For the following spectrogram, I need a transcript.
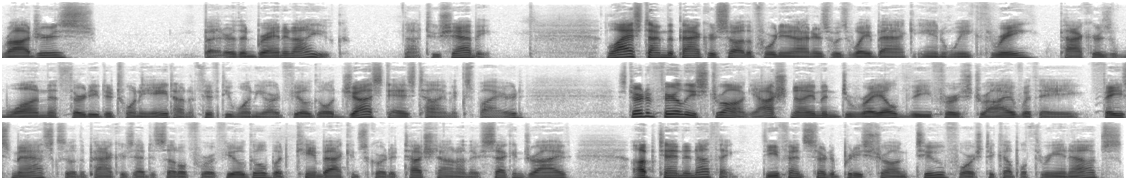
Rodgers better than Brandon Aiyuk. Not too shabby. Last time the Packers saw the 49ers was way back in week 3. Packers won 30 to 28 on a 51-yard field goal just as time expired. Started fairly strong. Josh Nijman derailed the first drive with a face mask, so the Packers had to settle for a field goal, but came back and scored a touchdown on their second drive, up 10 to nothing. Defense started pretty strong too, forced a couple three and outs,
